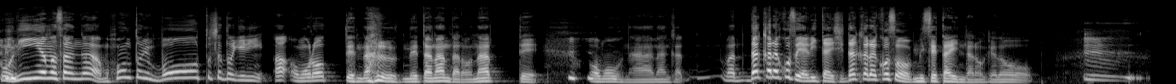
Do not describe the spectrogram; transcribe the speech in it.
もう新山さんがもう本当にぼーっとした時に、あ、おもろってなるネタなんだろうなって思うな。なんか、まあ、だからこそやりたいし、だからこそ見せたいんだろうけど、うん。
